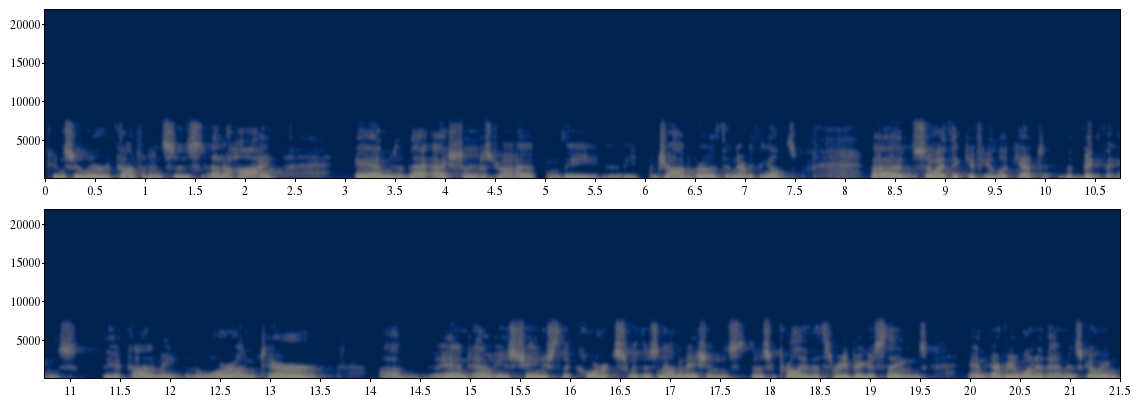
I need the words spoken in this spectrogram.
Consumer confidence is at a high, and that actually is driving the job growth and everything else. Uh, so I think if you look at the big things, the economy, the war on terror, um, and how he has changed the courts with his nominations, those are probably the three biggest things and every one of them is going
